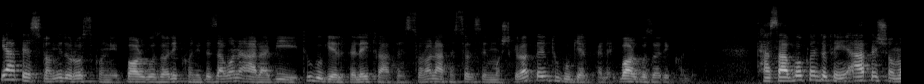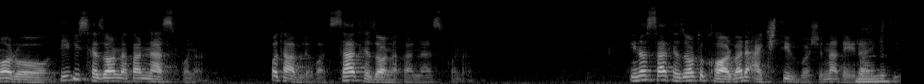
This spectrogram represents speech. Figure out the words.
یه app اسلامی درست کنید بارگذاری کنید به زبان عربی تو Google Play تو App Store App Store سری مشکلات داریم تو Google Play بارگذاری کنید. تصور کنید که این app شما رو 200 هزار نفر نصب کنن. با تبلیغات 100 هزار نفر نصب کنن. اینا 100 هزار تا کاربر active باشه نه غیر بله. active.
